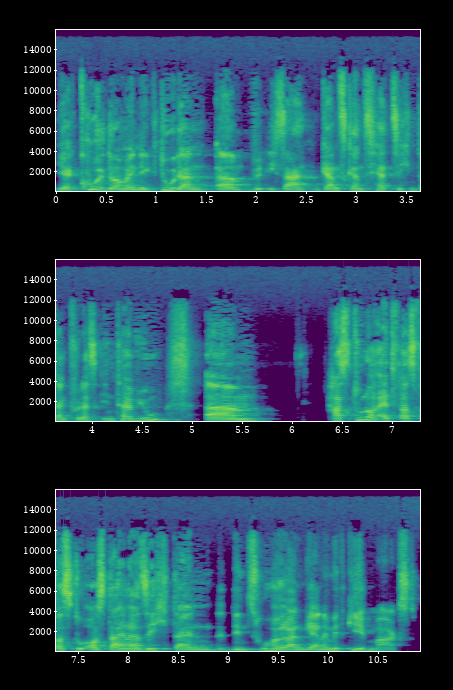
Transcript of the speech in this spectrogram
Ja, cool, Dominik. Du, dann ähm, würde ich sagen, ganz, ganz herzlichen Dank für das Interview. Ähm, hast du noch etwas, was du aus deiner Sicht deinen, den Zuhörern gerne mitgeben magst?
